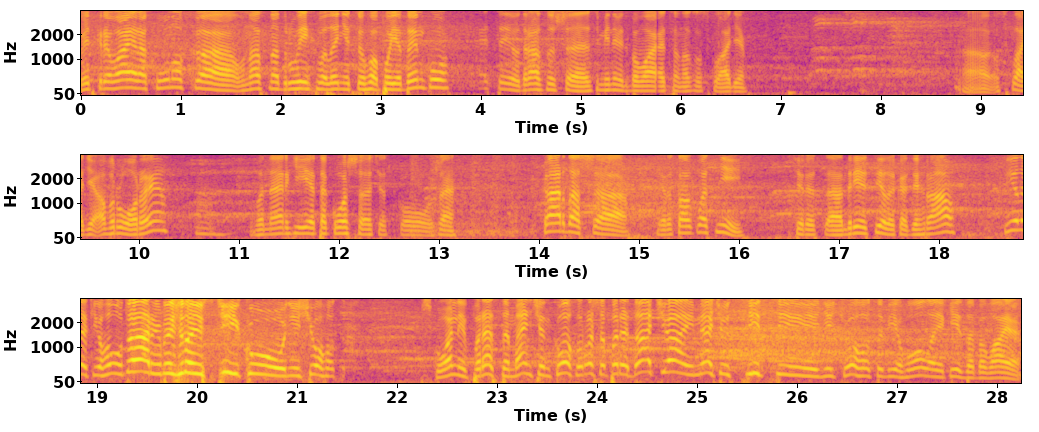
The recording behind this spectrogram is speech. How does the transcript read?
відкриває рахунок у нас на другій хвилині цього поєдинку. І одразу ж зміни відбуваються у нас у складі. Е, У складі Аврори. В енергії також е, частково вже Кардаш. е, Ярослав Квасній через Андрія Цілика зіграв. Цілик його удар і починає стійку. Нічого. Школьний вперед Семенченко. Хороша передача. І м'яч у сітці. Нічого собі гола, який забиває.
